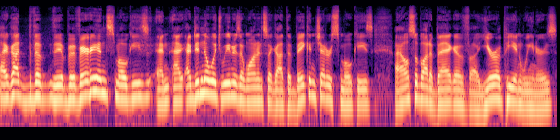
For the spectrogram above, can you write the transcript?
I got the the Bavarian Smokies, and I, I didn't know which wieners I wanted, so I got the bacon cheddar Smokies. I also bought a bag of uh, European wieners.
